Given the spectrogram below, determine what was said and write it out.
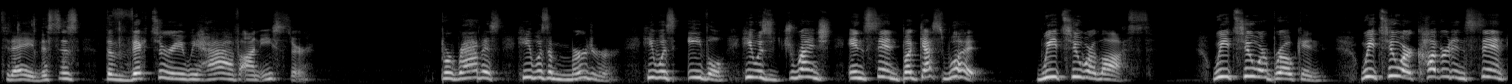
today. This is the victory we have on Easter. Barabbas, he was a murderer. He was evil. He was drenched in sin. But guess what? We too are lost. We too are broken. We too are covered in sin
